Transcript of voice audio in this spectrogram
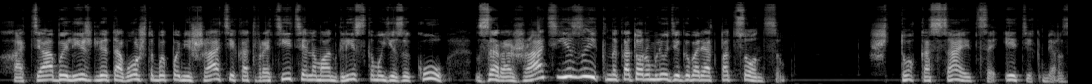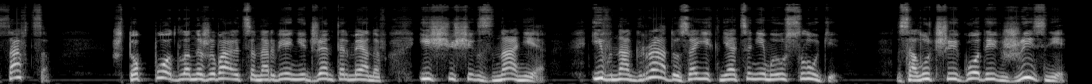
хотя бы лишь для того, чтобы помешать их отвратительному английскому языку, заражать язык, на котором люди говорят под солнцем. Что касается этих мерзавцев, что подло наживаются на джентльменов, ищущих знания — и в награду за их неоценимые услуги, за лучшие годы их жизни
